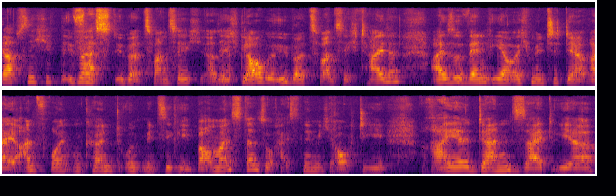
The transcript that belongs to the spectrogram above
gab es nicht über fast über 20, also ja. ich glaube über 20 Teile. Also wenn ihr euch mit der Reihe anfreunden könnt und mit Sigi Baumeister, so heißt nämlich auch die Reihe, dann seid ihr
